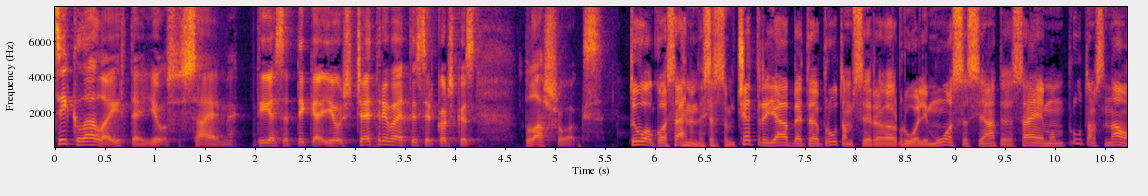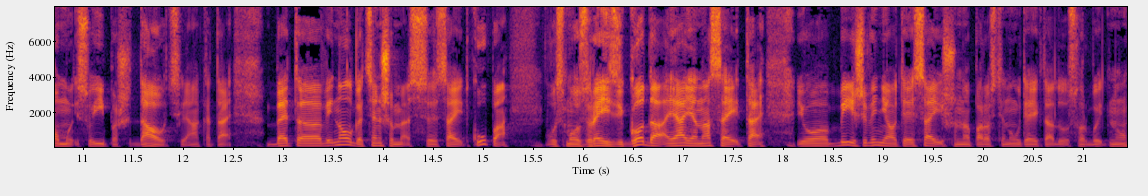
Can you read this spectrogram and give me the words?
Cik liela ir te jūsu saime? Tiesa tikai jūs četri vai tas ir kaut kas plašāks? Tuvāko saimē mēs esam četri, jā, bet, eh, protams, ir eh, roļi mosas, jā, saimam. Protams, nav mūsu īpaši daudz, jā, tā. Bet uh, vienalga cenšamies sajūt kopā, vismaz reizi godā, jā, ja nesait tā, jo bieži viņi jau tie saišana parasti notiek tādos, varbūt, nu,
